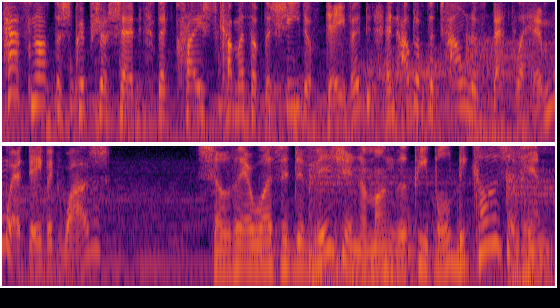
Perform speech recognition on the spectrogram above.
Hath not the Scripture said that Christ cometh of the seed of David, and out of the town of Bethlehem, where David was? So there was a division among the people because of him.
